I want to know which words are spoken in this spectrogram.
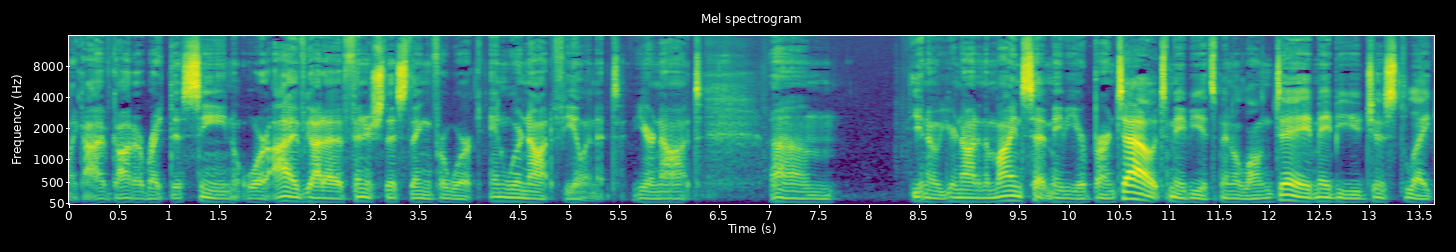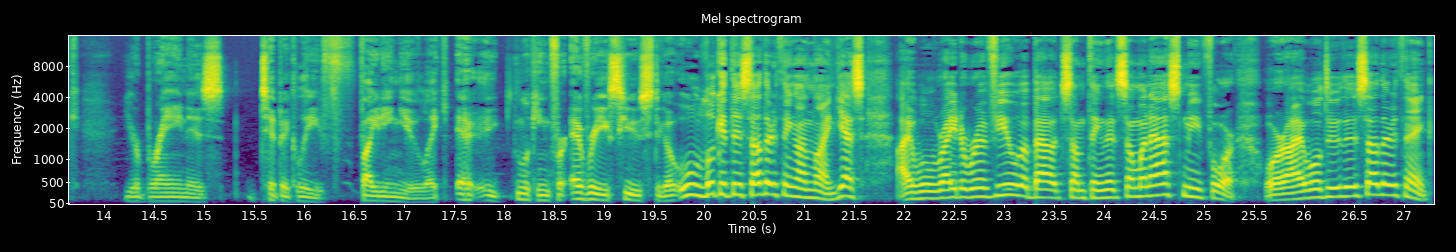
Like, I've got to write this scene, or I've got to finish this thing for work, and we're not feeling it. You're not. Um, you know you're not in the mindset maybe you're burnt out maybe it's been a long day maybe you just like your brain is typically fighting you like looking for every excuse to go oh look at this other thing online yes i will write a review about something that someone asked me for or i will do this other thing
